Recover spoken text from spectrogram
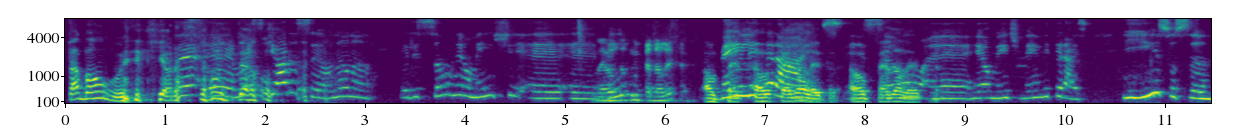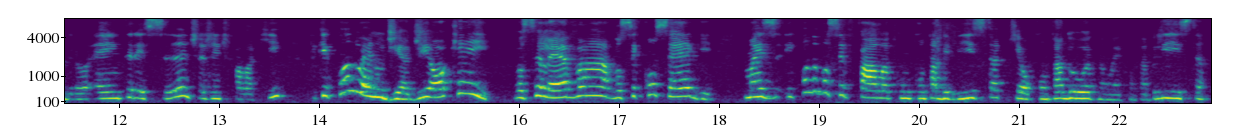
Tá bom, que horas É, são é, então? mas que horas são? Não, não, não. Eles são realmente é, é, Leva bem tudo no pé da letra. Ao bem pé, ao pé da literais. letra. Ao Eles pé da são letra. é, realmente bem literais. E isso, Sandro, é interessante a gente falar aqui, porque quando é no dia a dia, ok, você leva, você consegue. Mas e quando você fala com o contabilista, que é o contador, não é contabilista,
